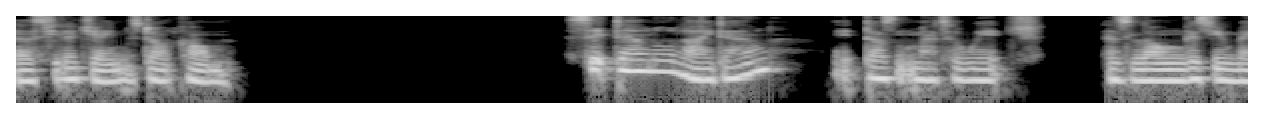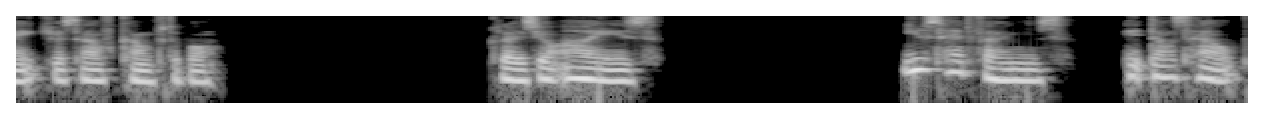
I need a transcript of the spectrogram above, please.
ursulajames.com. Sit down or lie down, it doesn't matter which, as long as you make yourself comfortable. Close your eyes. Use headphones, it does help.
